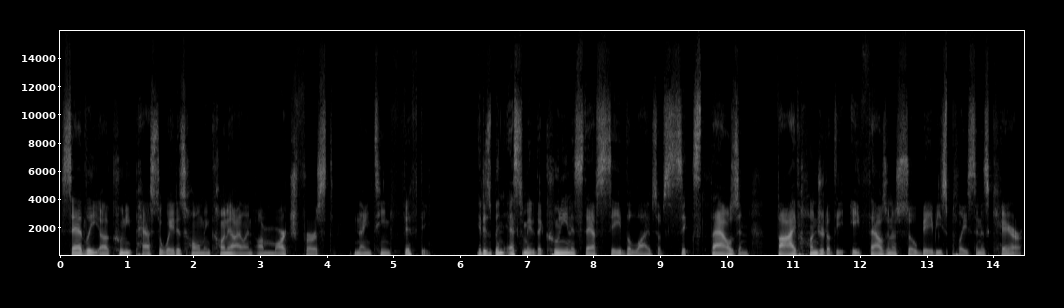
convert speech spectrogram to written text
Sadly, uh, Cooney passed away at his home in Coney Island on March 1st, 1950. It has been estimated that Cooney and his staff saved the lives of 6,500 of the 8,000 or so babies placed in his care.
